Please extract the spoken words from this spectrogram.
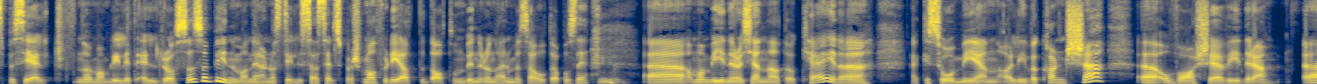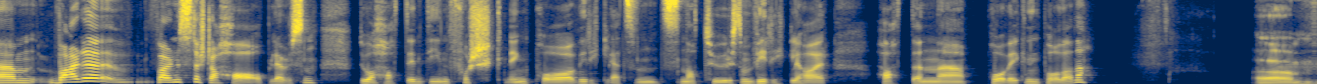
spesielt når man blir litt eldre også, så begynner man gjerne å stille seg selv spørsmål, fordi at datoen begynner å nærme seg, holdt jeg på å si. Mm. Eh, og man begynner å kjenne at ok, det er ikke så mye igjen av livet, kanskje. Eh, og hva skjer videre? Um, hva, er det, hva, er den største aha-opplevelsen du har hatt i din forskning på virkelighetens natur, som virkelig har hatt en uh, påvirkning på deg, da? Um,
